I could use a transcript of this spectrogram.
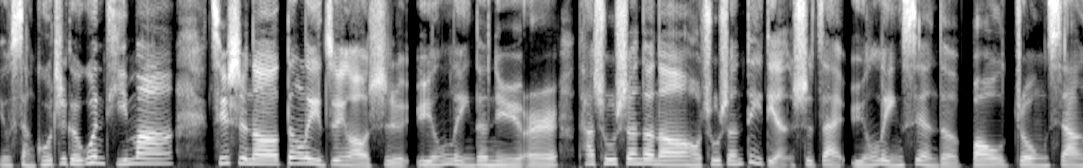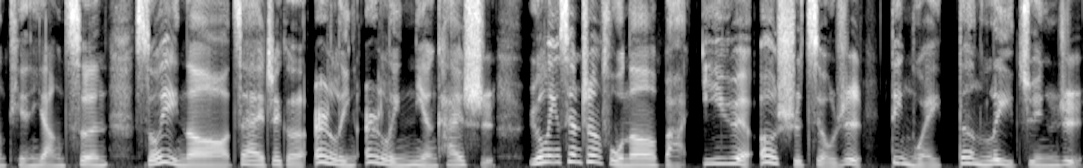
有想过这个问题吗？其实呢，邓丽君哦是云林的女儿，她出生的呢哦，出生地点是在云林县的褒忠乡田阳村，所以呢，在这个二零二零年开始，云林县政府呢把一月二十九日定为邓丽君日，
